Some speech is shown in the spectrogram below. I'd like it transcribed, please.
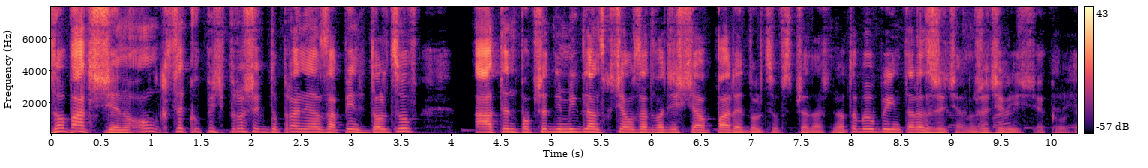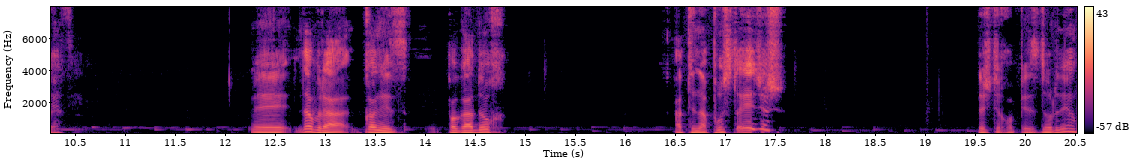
Zobaczcie, no on chce kupić proszek do prania za 5 dolców, a ten poprzedni Miglans chciał za 20 parę dolców sprzedać. No to byłby interes życia, no rzeczywiście, kurde. Yy, dobra, koniec pogaduch. A ty na pusto jedziesz? Coś ty chłopiec durnia?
